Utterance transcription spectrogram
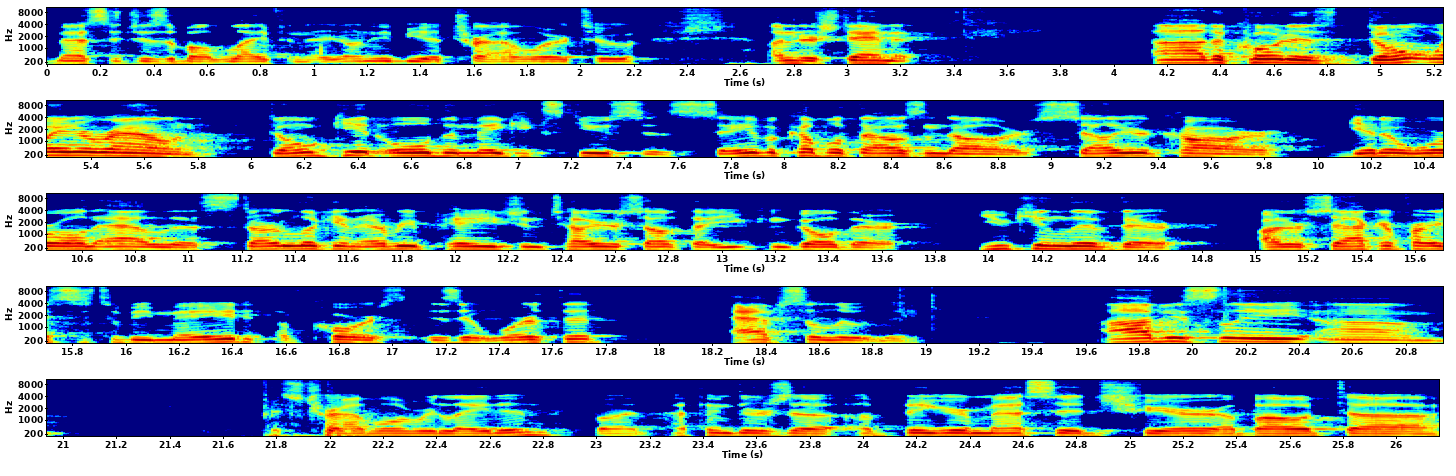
messages about life in there. You don't need to be a traveler to understand it. Uh, the quote is Don't wait around. Don't get old and make excuses. Save a couple thousand dollars. Sell your car. Get a world atlas. Start looking every page and tell yourself that you can go there. You can live there. Are there sacrifices to be made? Of course. Is it worth it? Absolutely. Obviously, um, it's travel related, but I think there's a, a bigger message here about uh,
